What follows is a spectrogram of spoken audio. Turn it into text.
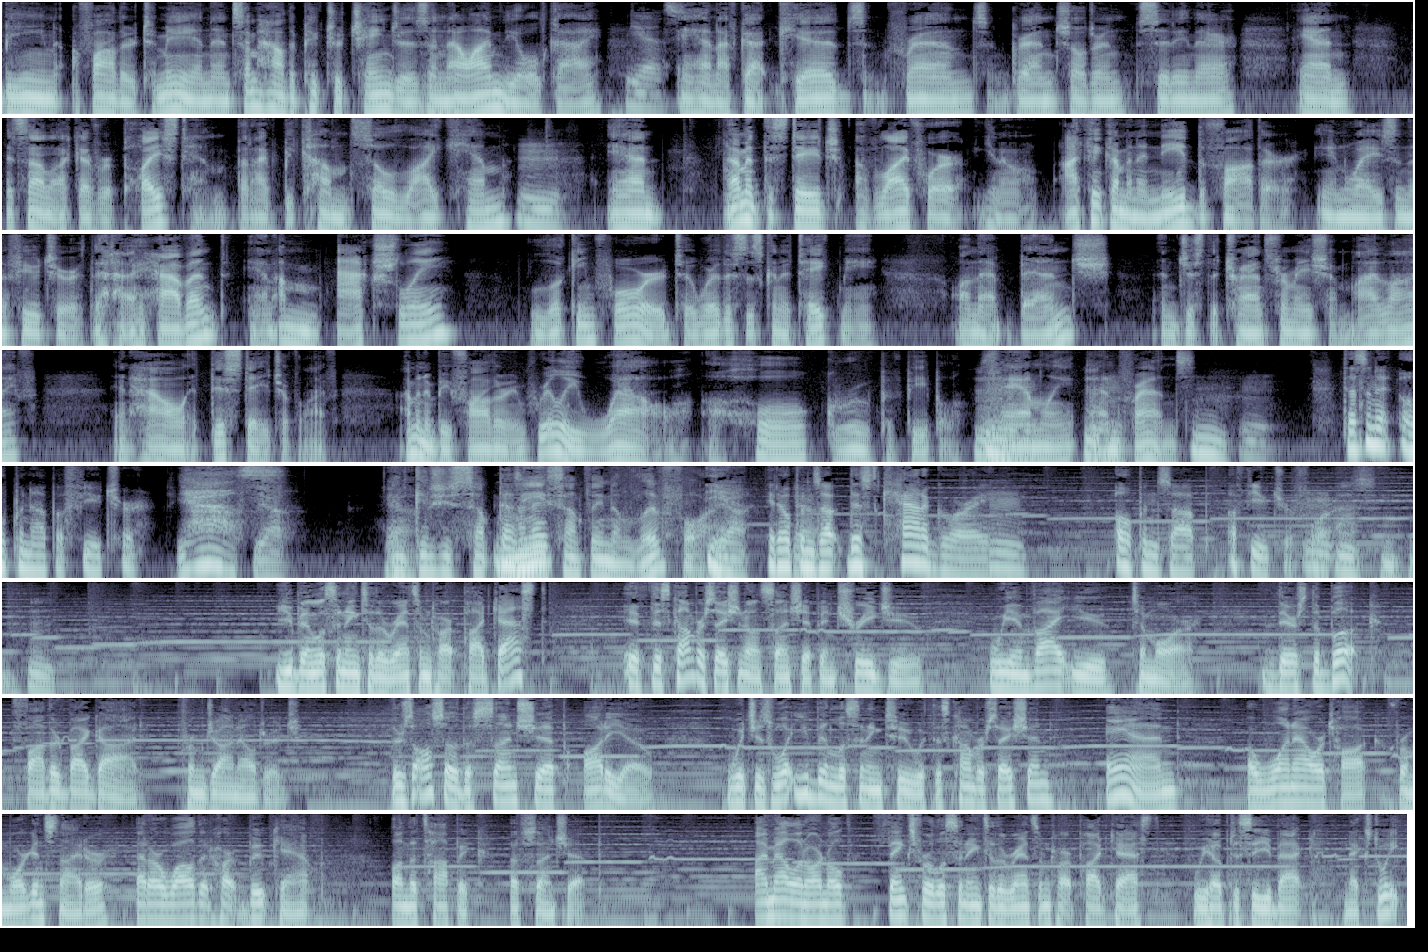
being a father to me. And then somehow the picture changes, and now I'm the old guy. Yes. And I've got kids and friends and grandchildren sitting there. And it's not like I've replaced him, but I've become so like him. Mm. And I'm at the stage of life where, you know, I think I'm going to need the Father in ways in the future that I haven't. And I'm actually looking forward to where this is going to take me on that bench and just the transformation of my life and how at this stage of life I'm going to be fathering really well a whole group of people, mm. family and mm-hmm. friends. Mm. Doesn't it open up a future? Yes. Yeah. It gives you some, Doesn't me it? something to live for. Yeah. It opens Yeah. up this category hmm. opens up a future for hmm. us. Mm-hmm. Hmm. You've been listening to the Ransomed Heart podcast. If this conversation on sonship intrigued you, we invite you to more. There's the book, Fathered by God, from John Eldredge. There's also the sonship audio, which is what you've been listening to with this conversation, and a one hour talk from Morgan Snyder at our Wild at Heart boot camp on the topic of sonship. I'm Allen Arnold. Thanks for listening to the Ransomed Heart podcast. We hope to see you back next week.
